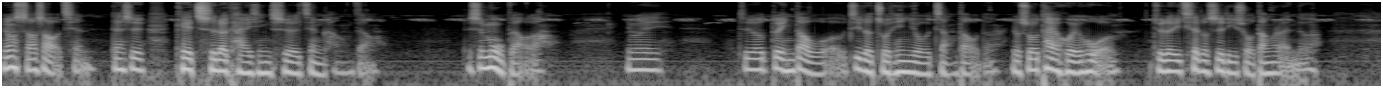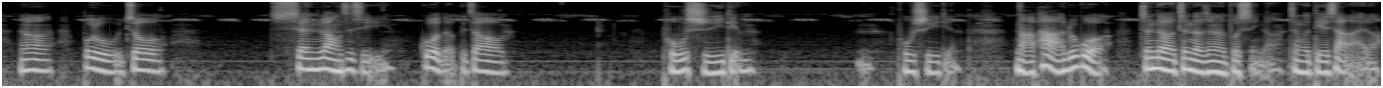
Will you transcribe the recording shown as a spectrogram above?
用少少的钱，但是可以吃的开心，吃的健康，这样这是目标啦，因为。这就对应到我记得昨天有讲到的，有时候太挥霍，觉得一切都是理所当然的，那不如就先让自己过得比较朴实一点，嗯，朴实一点。哪怕如果真的真的真的不行了，整个跌下来了，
